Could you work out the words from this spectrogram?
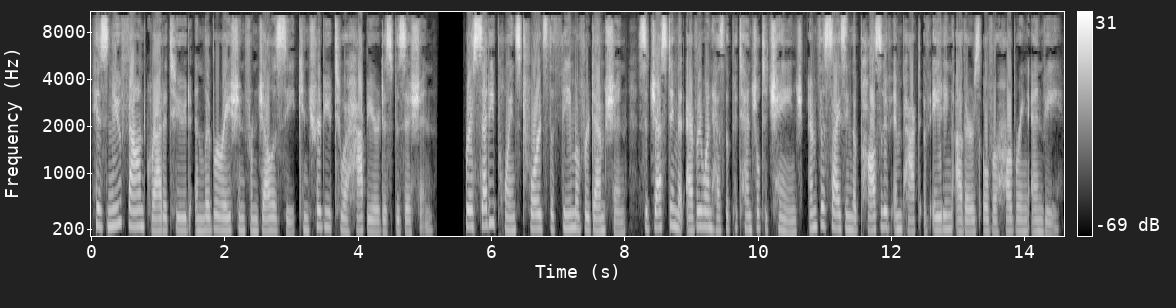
His newfound gratitude and liberation from jealousy contribute to a happier disposition. Rossetti points towards the theme of redemption, suggesting that everyone has the potential to change, emphasizing the positive impact of aiding others over harboring envy.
